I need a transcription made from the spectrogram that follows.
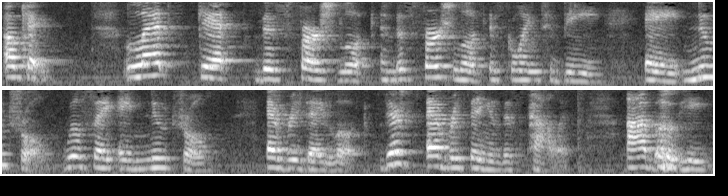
Okay, let's get this first look. And this first look is going to be a neutral, we'll say a neutral everyday look there's everything in this palette. I believe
